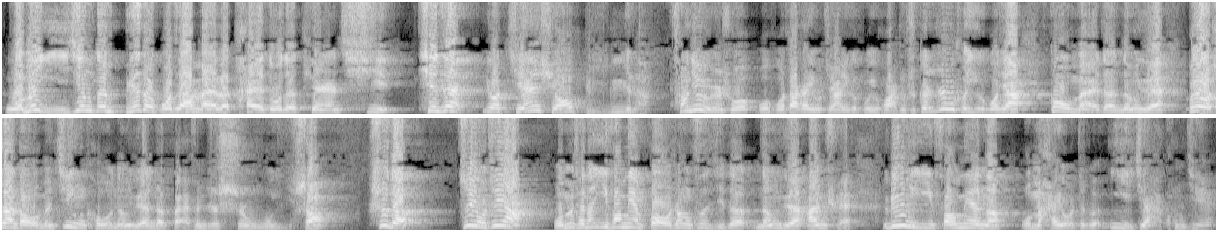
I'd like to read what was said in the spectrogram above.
我们已经跟别的国家买了太多的天然气。现在要减小比例了。曾经有人说，我国大概有这样一个规划，就是跟任何一个国家购买的能源不要占到我们进口能源的百分之十五以上。是的，只有这样，我们才能一方面保证自己的能源安全，另一方面呢，我们还有这个溢价空间。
